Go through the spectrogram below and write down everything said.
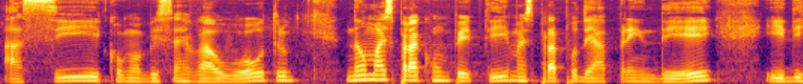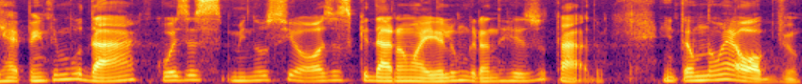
a si, como observar o outro, não mais para competir, mas para poder aprender e de repente mudar coisas minuciosas que darão a ele um grande resultado. Então não é óbvio,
